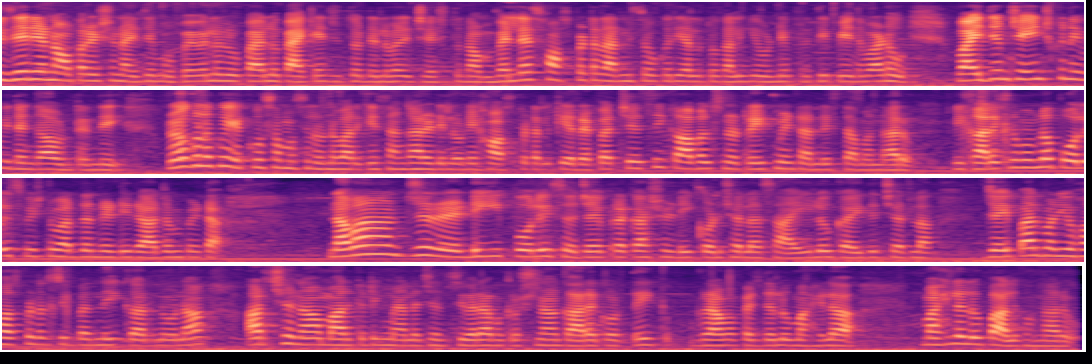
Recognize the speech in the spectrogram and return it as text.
సిజేరియన్ ఆపరేషన్ అయితే ముప్పై వేల రూపాయలు ప్యాకేజీతో డెలివరీ చేస్తున్నాం. వెల్నెస్ హాస్పిటల్ అన్ని సౌకర్యాలతో కలిగి ఉండి ప్రతి పేదవాడు వైద్యం చేయించుకునే విధంగా ఉంటుంది. రోగులకు ఎక్కువ సమస్యలు ఉన్న వారికి సంగారెడ్డిలోని హాస్పిటల్కి రెఫర్ చేసి కావాల్సిన ట్రీట్మెంట్ అందిస్తామన్నారు. ఈ కార్యక్రమంలో పోలీస్ విష్ణువర్ధన్ రెడ్డి రాజంపేట నవాజ్ రెడ్డి పోలీసు జయప్రకాష్ రెడ్డి కొడిచెల్ల సాయిలు గైదుచెర్ల జైపాల్ మరియు హాస్పిటల్ సిబ్బంది కర్నూన అర్చన మార్కెటింగ్ మేనేజర్ శివరామకృష్ణ గారకొర్తి గ్రామ పెద్దలు మహిళ మహిళలు పాల్గొన్నారు.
